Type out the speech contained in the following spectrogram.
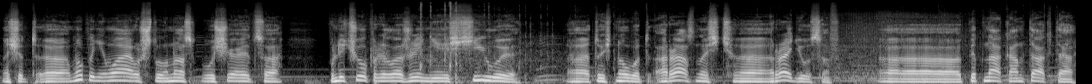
Значит, э, мы понимаем, что у нас получается плечо приложения силы, э, то есть, ну вот, разность э, радиусов пятна контакта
